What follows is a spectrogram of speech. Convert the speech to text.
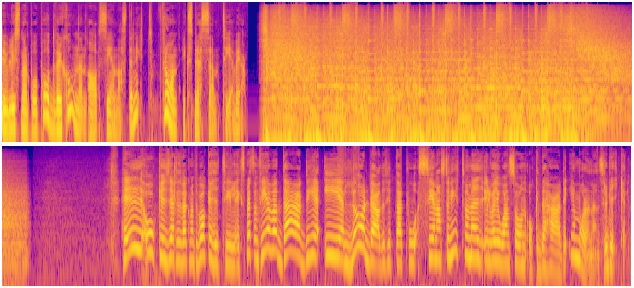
Du lyssnar på poddversionen av Senaste nytt från Expressen TV. Hej och hjärtligt välkomna tillbaka hit till Expressen TV där det är lördag. Du tittar på Senaste nytt med mig Ylva Johansson och det här det är morgonens rubriker.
